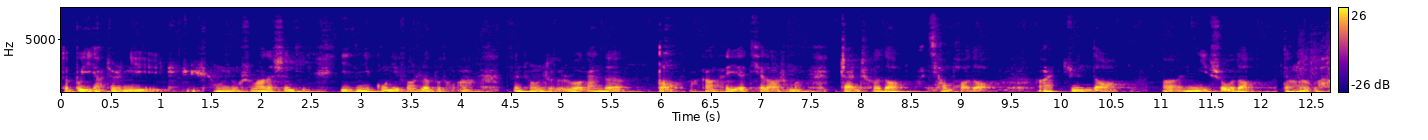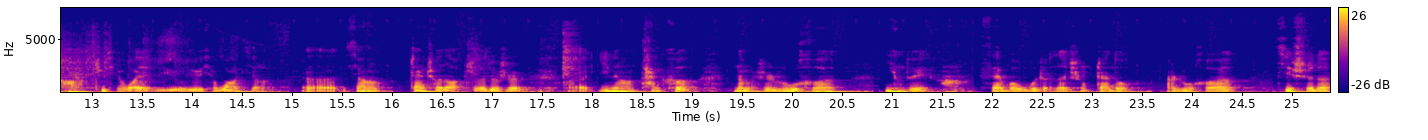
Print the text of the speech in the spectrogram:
的不一样，就是你用一种什么样的身体，以及你攻击方式的不同啊，分成这个若干的道啊，刚才也提到什么战车道、枪炮道啊、军道。呃，拟兽道等等吧，具体我也有有一些忘记了。呃，像战车道指的就是，呃，一辆坦克，那么是如何应对啊赛博武者的这种战斗啊，如何及时的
